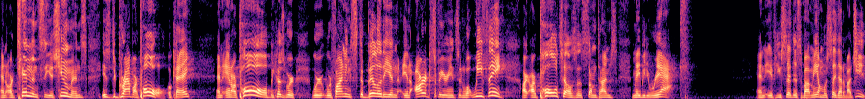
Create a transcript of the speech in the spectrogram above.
And our tendency as humans is to grab our pole, okay? And, and our pole, because we're, we're, we're finding stability in, in our experience and what we think, our, our pole tells us sometimes maybe to react. And if you said this about me, I'm gonna say that about you.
